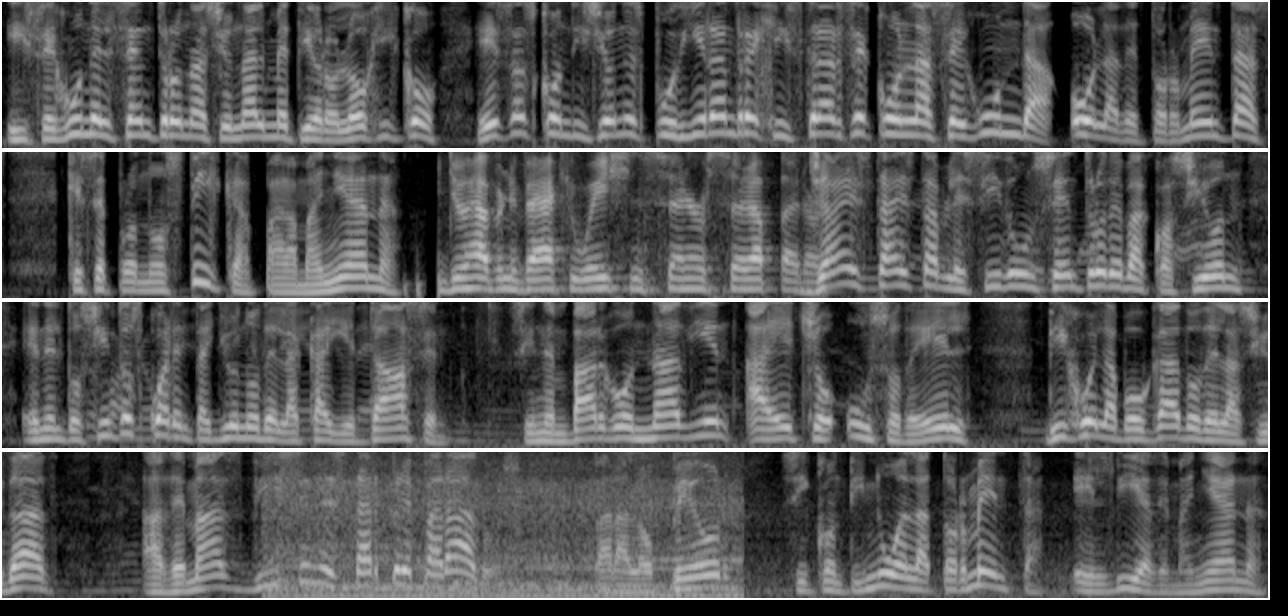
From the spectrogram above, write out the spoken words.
Y según el Centro Nacional Meteorológico, esas condiciones pudieran registrarse con la segunda ola de tormentas que se pronostica para mañana. Ya está establecido un centro de evacuación en el 241 de la calle Dawson. Sin embargo, nadie ha hecho uso de él, dijo el abogado de la ciudad. Además, dicen estar preparados para lo peor si continúa la tormenta el día de mañana.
